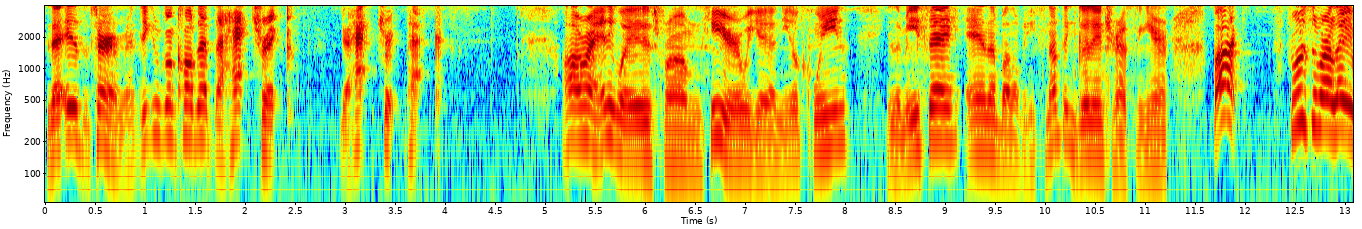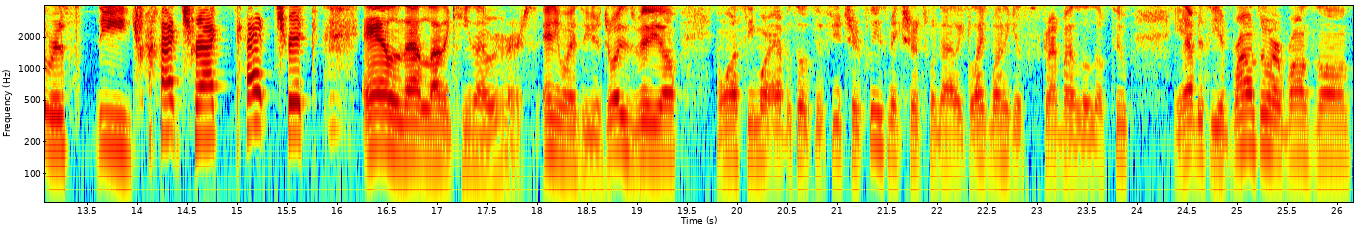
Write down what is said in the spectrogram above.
That is the term. I think we're gonna call that the hat trick, the hat trick pack. All right. Anyways, from here we get a Nidoqueen, Illumise, and a Bunnelby. Nothing good, interesting here, but fruits of our labors, the track track hat trick and that Lanakila reverse. Anyways, if you enjoyed this video and want to see more episodes in the future, please make sure to that like, like button, get subscribed by a little up too. And you happen to see a bronze or a bronze zone,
